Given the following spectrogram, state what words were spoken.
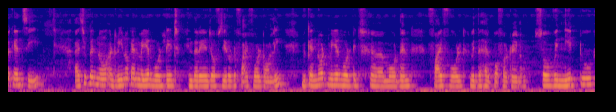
you can see as you can know, Arduino can measure voltage in the range of 0 to 5 volt only. You cannot measure voltage uh, more than 5 volt with the help of Arduino. So we need to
